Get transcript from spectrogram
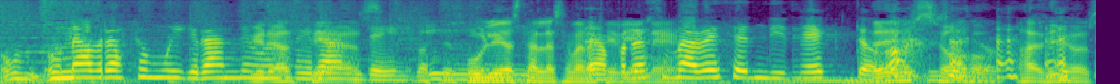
Un, abrazo muy grande, muy grande. Julio, hasta la semana que viene. La próxima vez en directo. Adiós.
